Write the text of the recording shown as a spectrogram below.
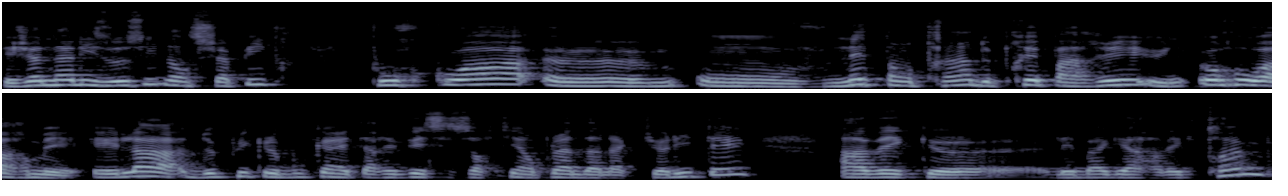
Et j'analyse aussi dans ce chapitre pourquoi euh, on est en train de préparer une euro-armée. Et là, depuis que le bouquin est arrivé, c'est sorti en plein dans l'actualité, avec euh, les bagarres avec Trump.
